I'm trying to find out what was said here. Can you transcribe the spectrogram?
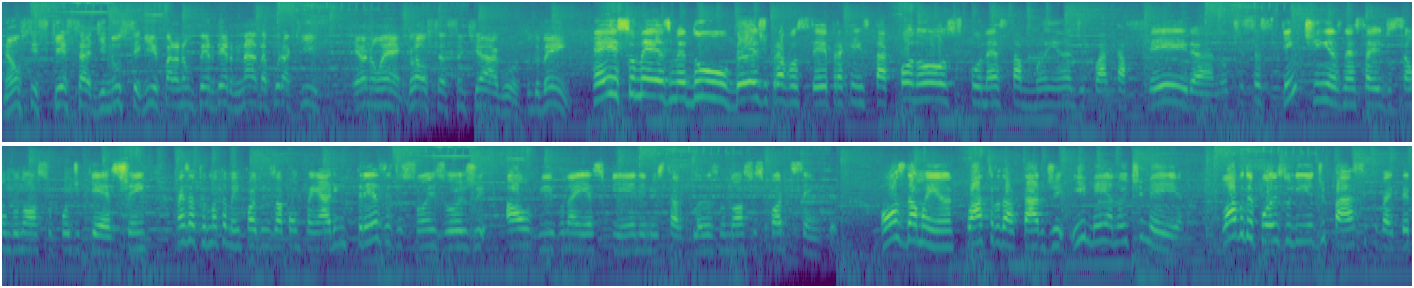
Não se esqueça de nos seguir para não perder nada por aqui. É ou não é? Glaucia Santiago, tudo bem? É isso mesmo, Edu. Beijo para você, para quem está conosco nesta manhã de quarta-feira. Notícias quentinhas nessa edição do nosso podcast, hein? Mas a turma também pode nos acompanhar em três edições hoje ao vivo na ESPN e no Star Plus, no nosso Sport Center. 11 da manhã, 4 da tarde e meia-noite e meia. Logo depois do Linha de Passe, que vai ter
